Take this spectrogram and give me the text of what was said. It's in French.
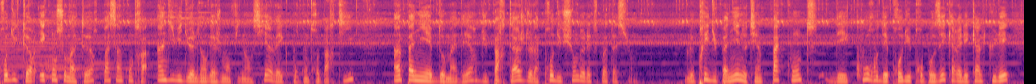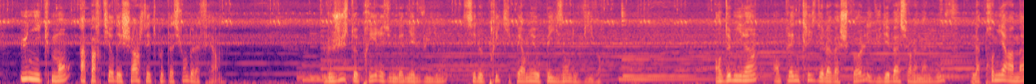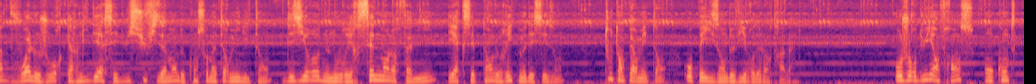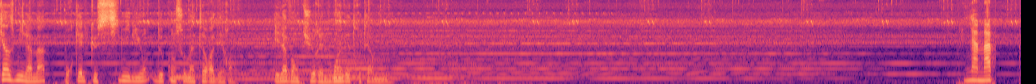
Producteurs et consommateurs passent un contrat individuel d'engagement financier avec, pour contrepartie, un panier hebdomadaire du partage de la production de l'exploitation. Le prix du panier ne tient pas compte des cours des produits proposés car il est calculé uniquement à partir des charges d'exploitation de la ferme. Le juste prix, résume Daniel Vuillon, c'est le prix qui permet aux paysans de vivre. En 2001, en pleine crise de la vache folle et du débat sur la malbouffe, la première AMAP voit le jour car l'idée a séduit suffisamment de consommateurs militants, désireux de nourrir sainement leur famille et acceptant le rythme des saisons, tout en permettant aux paysans de vivre de leur travail. Aujourd'hui, en France, on compte 15 000 AMAP pour quelques 6 millions de consommateurs adhérents. Et l'aventure est loin d'être terminée.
